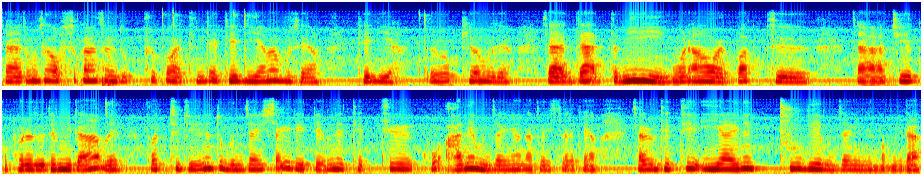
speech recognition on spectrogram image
자, 동사가 없을 가능성이 높을 것 같은데 that 이하만 보세요. that 이하. 이렇게만 보세요. 자, that the meeting one hour but 자, 뒤에 거 버려도 됩니다. 왜? But 뒤에는 또 문장이 시작이 되기 때문에 that 그 안에 문장이 하나 더 있어야 돼요. 자, 그럼 that 이하에는 두 개의 문장이 있는 겁니다.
